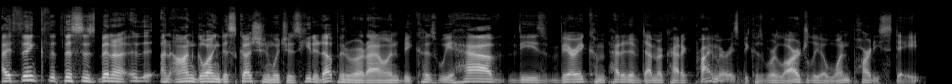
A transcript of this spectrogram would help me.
I think that this has been a, an ongoing discussion which is heated up in Rhode Island because we have these very competitive Democratic primaries because we're largely a one party state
